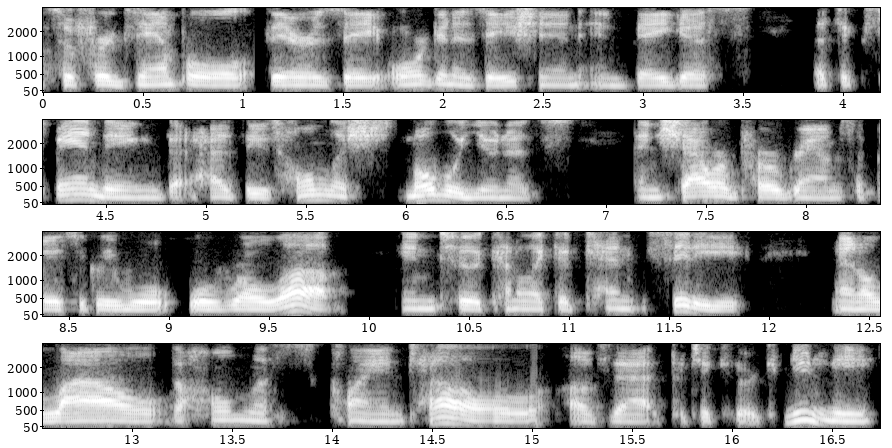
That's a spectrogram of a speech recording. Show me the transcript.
So for example, there is a organization in Vegas that's expanding that has these homeless mobile units and shower programs that basically will, will roll up into kind of like a tent city and allow the homeless clientele of that particular community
